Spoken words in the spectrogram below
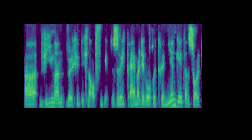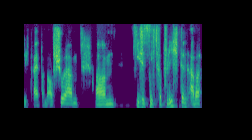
äh, wie man wöchentlich laufen geht. Also wenn ich dreimal die Woche trainieren gehe, dann sollte ich drei Paar Laufschuhe haben. Ähm, ist jetzt nicht verpflichtend, aber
